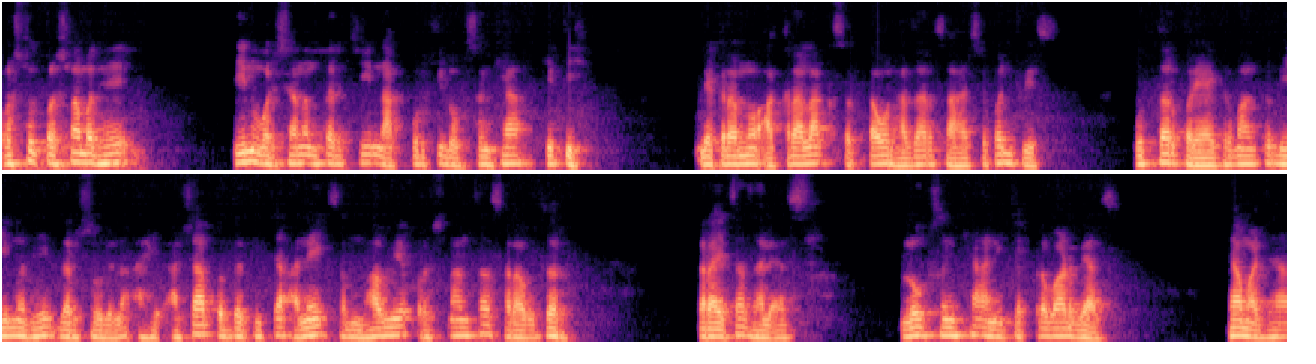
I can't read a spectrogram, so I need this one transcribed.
प्रस्तुत प्रश्नामध्ये तीन वर्षानंतरची नागपूरची लोकसंख्या किती? लेकरांनो अकरा लाख सत्तावन्न हजार सहाशे पंचवीस. उत्तर पर्याय क्रमांक बी मध्ये दर्शवलेला आहे. अशा पद्धतीच्या अनेक संभाव्य प्रश्नांचा सराव जर करायचा झाल्यास लोकसंख्या आणि चक्रवाढ व्याज ह्या माझ्या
